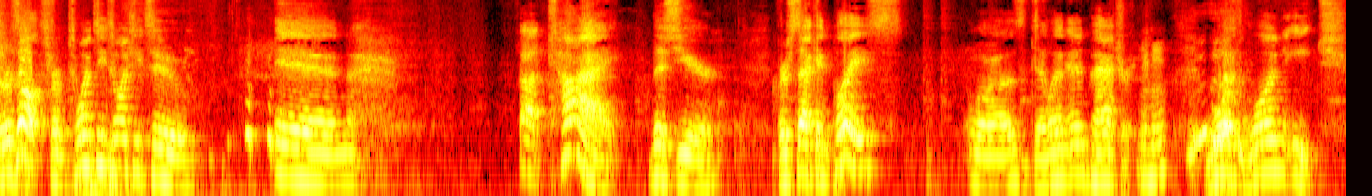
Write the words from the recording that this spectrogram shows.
results from 2022 in a tie this year for second place was Dylan and Patrick with one each.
